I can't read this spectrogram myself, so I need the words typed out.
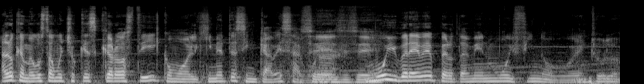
algo que me gusta mucho, que es Krusty, como el jinete sin cabeza, güey. Sí, sí, sí. Muy breve, pero también muy fino, güey. Muy chulo.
